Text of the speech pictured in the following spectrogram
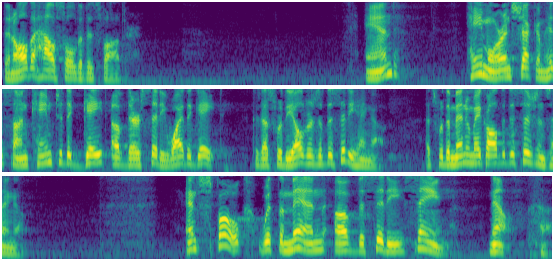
than all the household of his father. And Hamor and Shechem, his son, came to the gate of their city. Why the gate? Because that's where the elders of the city hang out. That's where the men who make all the decisions hang out. And spoke with the men of the city, saying, Now,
